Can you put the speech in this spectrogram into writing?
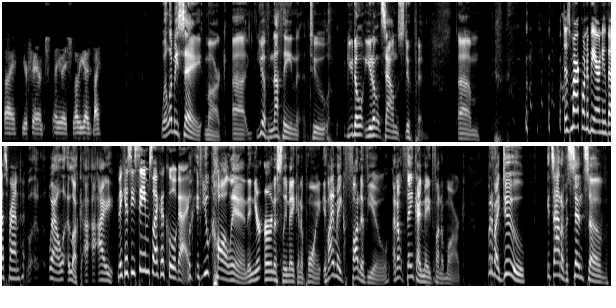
by your fans. Anyways, love you guys. Bye. Well, let me say, Mark, uh, you have nothing to. You don't. You don't sound stupid. Um, Does Mark want to be our new best friend? well, look, I, I Because he seems like a cool guy. Look, if you call in and you're earnestly making a point, if I make fun of you, I don't think I made fun of Mark, but if I do, it's out of a sense of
